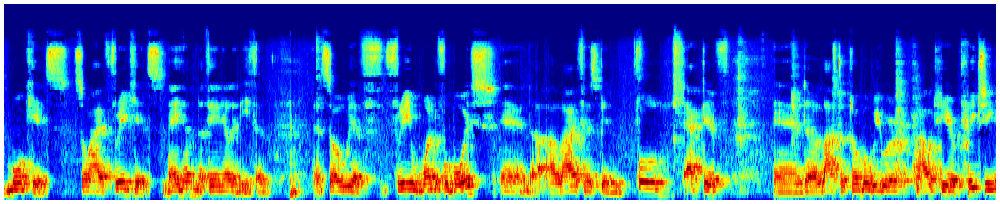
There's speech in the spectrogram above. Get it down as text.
more kids. So I have three kids Nahum, Nathaniel, and Ethan. And so we have three wonderful boys, and uh, our life has been full, active. And uh, last October, we were out here preaching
